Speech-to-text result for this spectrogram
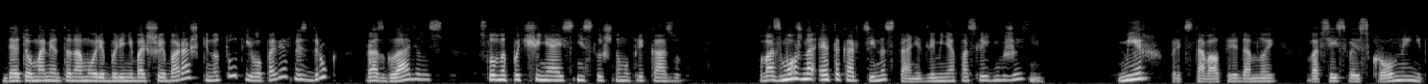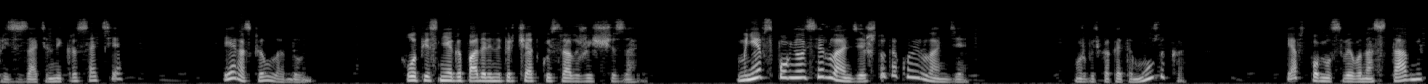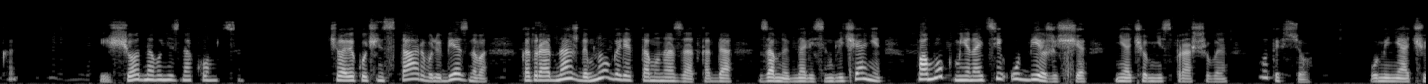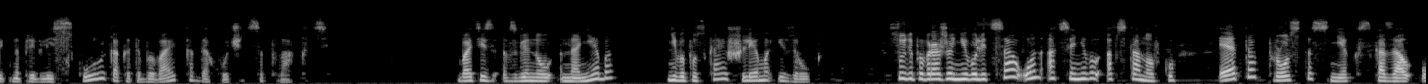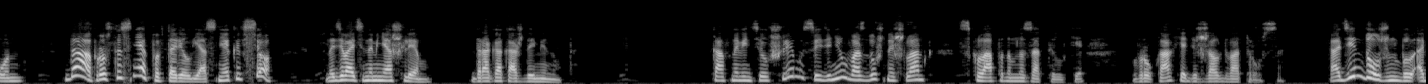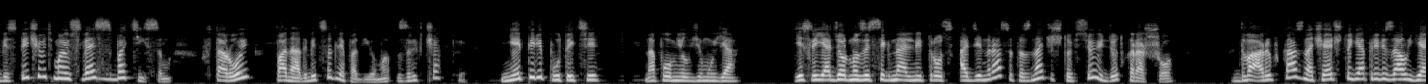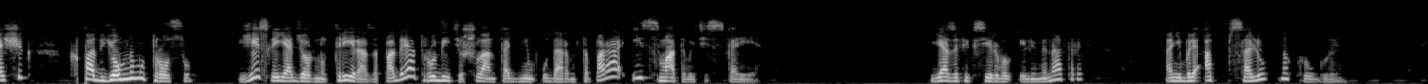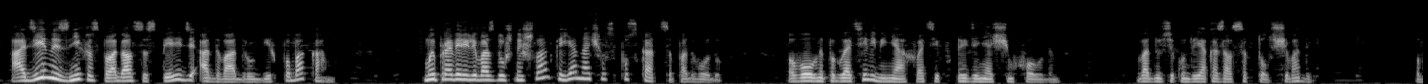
До этого момента на море были небольшие барашки, но тут его поверхность вдруг разгладилась, словно подчиняясь неслышному приказу. Возможно, эта картина станет для меня последней в жизни. Мир представал передо мной во всей своей скромной и непритязательной красоте. Я раскрыл ладонь. Хлопья снега падали на перчатку и сразу же исчезали. Мне вспомнилась Ирландия. Что такое Ирландия? Может быть, какая-то музыка? Я вспомнил своего наставника и еще одного незнакомца человека очень старого, любезного, который однажды, много лет тому назад, когда за мной гнались англичане, помог мне найти убежище, ни о чем не спрашивая. Вот и все. У меня чуть напряглись скулы, как это бывает, когда хочется плакать. Батиз взглянул на небо, не выпуская шлема из рук. Судя по выражению его лица, он оценивал обстановку. «Это просто снег», — сказал он. «Да, просто снег», — повторил я, — «снег и все. Надевайте на меня шлем». Дорога каждая минута. Каф навинтил шлем и соединил воздушный шланг с клапаном на затылке. В руках я держал два троса. Один должен был обеспечивать мою связь с Батисом, второй понадобится для подъема взрывчатки. «Не перепутайте», — напомнил ему я. «Если я дерну за сигнальный трос один раз, это значит, что все идет хорошо. Два рывка означает, что я привязал ящик к подъемному тросу. Если я дерну три раза подряд, рубите шланг одним ударом топора и сматывайтесь скорее. Я зафиксировал иллюминаторы. Они были абсолютно круглые. Один из них располагался спереди, а два других — по бокам. Мы проверили воздушный шланг, и я начал спускаться под воду. Волны поглотили меня, охватив леденящим холодом. В одну секунду я оказался в толще воды.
